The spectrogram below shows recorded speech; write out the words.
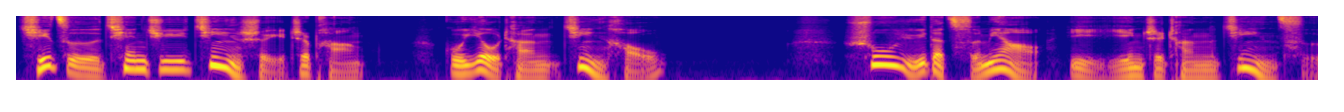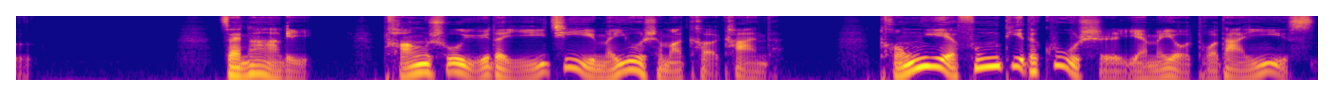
其子迁居晋水之旁，故又称晋侯。叔虞的祠庙亦因之称晋祠。在那里，唐叔虞的遗迹没有什么可看的，桐叶封地的故事也没有多大意思。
